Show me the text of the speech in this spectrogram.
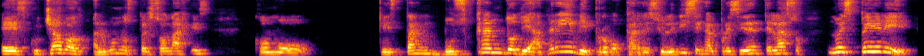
he escuchado a algunos personajes como que están buscando de adrede provocar eso y le dicen al presidente Lazo, no espere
